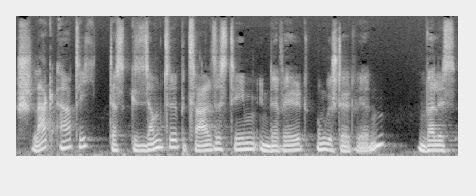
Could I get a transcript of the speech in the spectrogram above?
schlagartig das gesamte Bezahlsystem in der Welt umgestellt werden, weil es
